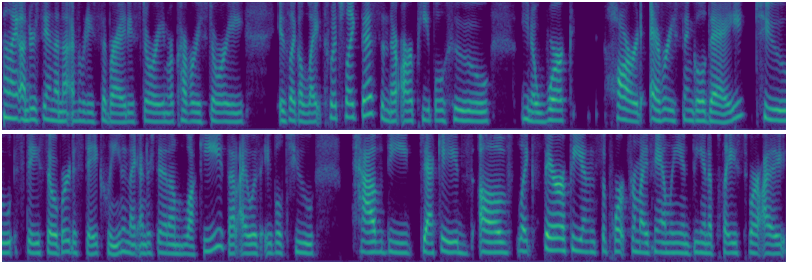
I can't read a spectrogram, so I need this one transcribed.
And I understand that not everybody's sobriety story and recovery story is like a light switch like this. And there are people who, you know, work hard every single day to stay sober, to stay clean. And I understand I'm lucky that I was able to have the decades of like therapy and support from my family and be in a place where I,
